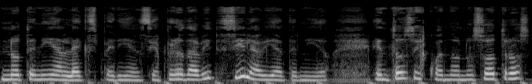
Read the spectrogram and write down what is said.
no tenían la experiencia, pero David sí la había tenido. Entonces cuando nosotros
